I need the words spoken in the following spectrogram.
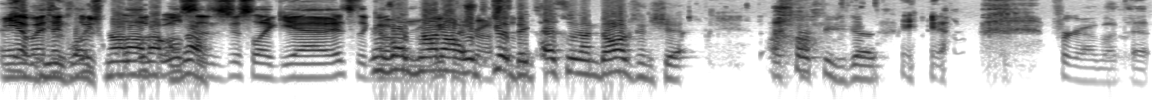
yeah but i think Luke, like, Luke no. wilson's just like yeah it's the He was like, no, no, it's good. They them." tested on dogs and shit. Of course he's good. yeah, forgot about that.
